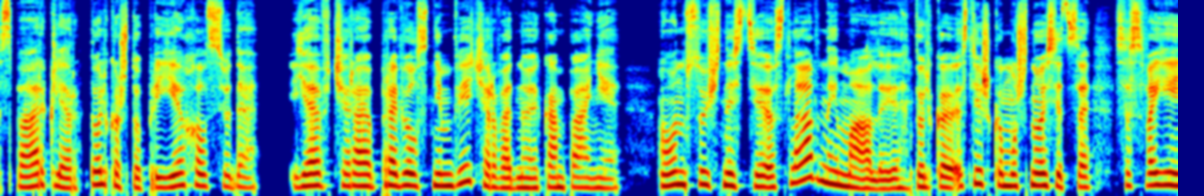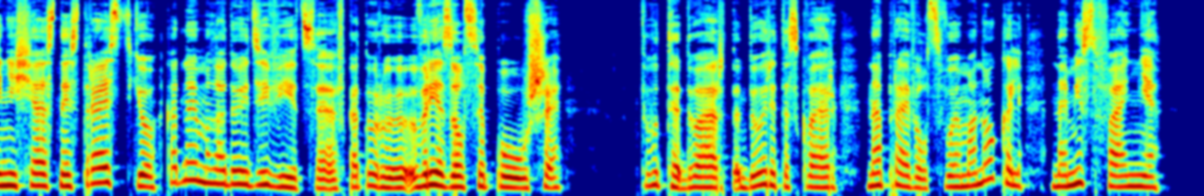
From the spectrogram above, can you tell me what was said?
Спарклер только что приехал сюда. Я вчера провел с ним вечер в одной компании. Он, в сущности, славный малый, только слишком уж носится со своей несчастной страстью к одной молодой девице, в которую врезался по уши. Тут Эдуард Дорит Эсквайр направил свой монокль на мисс Фанни —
